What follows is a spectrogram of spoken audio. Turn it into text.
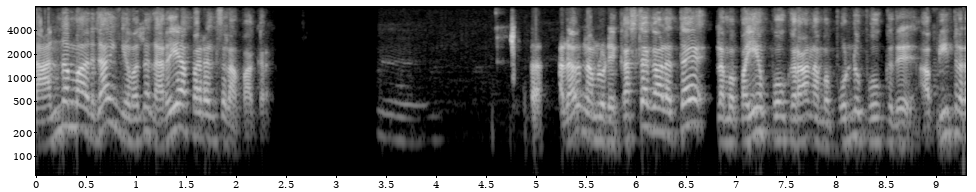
நான் அந்த மாதிரிதான் இங்க வந்து நிறைய பேரண்ட்ஸ் நான் பாக்குறேன் அதாவது நம்மளுடைய கஷ்ட காலத்தை நம்ம பையன் போக்குறான் நம்ம பொண்ணு போக்குது அப்படின்ற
